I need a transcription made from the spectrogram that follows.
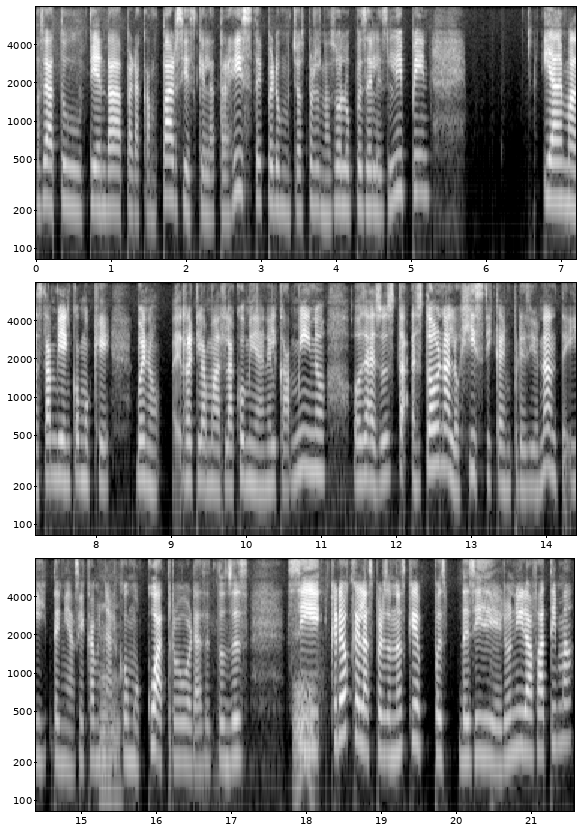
o sea, tu tienda para acampar, si es que la trajiste, pero muchas personas solo pues el sleeping. Y además también como que, bueno, reclamar la comida en el camino, o sea, eso está, es toda una logística impresionante y tenías que caminar como cuatro horas, entonces sí, creo que las personas que pues decidieron ir a Fátima,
